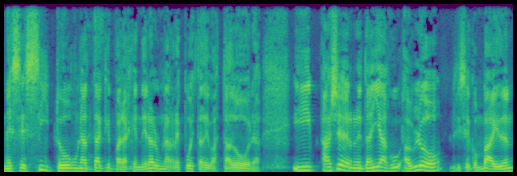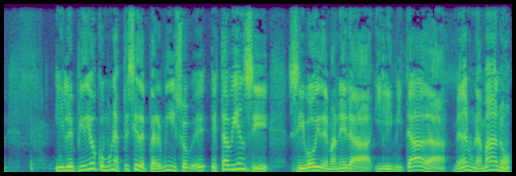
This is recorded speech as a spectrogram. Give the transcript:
necesito un ataque para generar una respuesta devastadora. Y ayer Netanyahu habló, dice con Biden, y le pidió como una especie de permiso. Eh, ¿Está bien si, si voy de manera ilimitada? ¿Me dan una mano?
